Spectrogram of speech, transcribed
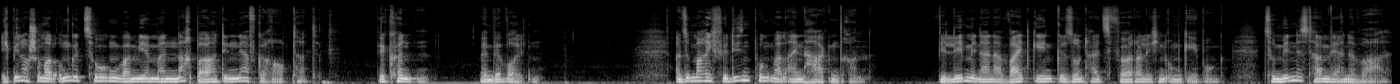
Ich bin auch schon mal umgezogen, weil mir mein Nachbar den Nerv geraubt hat. Wir könnten, wenn wir wollten. Also mache ich für diesen Punkt mal einen Haken dran. Wir leben in einer weitgehend gesundheitsförderlichen Umgebung. Zumindest haben wir eine Wahl.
